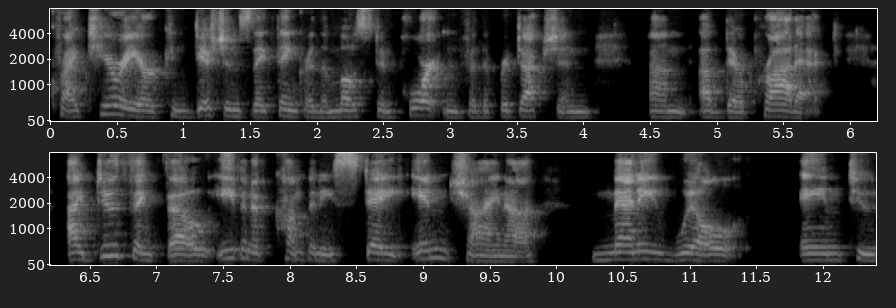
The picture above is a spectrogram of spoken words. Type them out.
criteria or conditions they think are the most important for the production um, of their product. I do think, though, even if companies stay in China, many will aim to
